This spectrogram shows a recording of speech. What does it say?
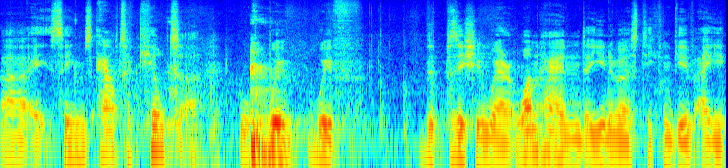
uh, it seems out of kilter with, with the position where at one hand a university can give a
